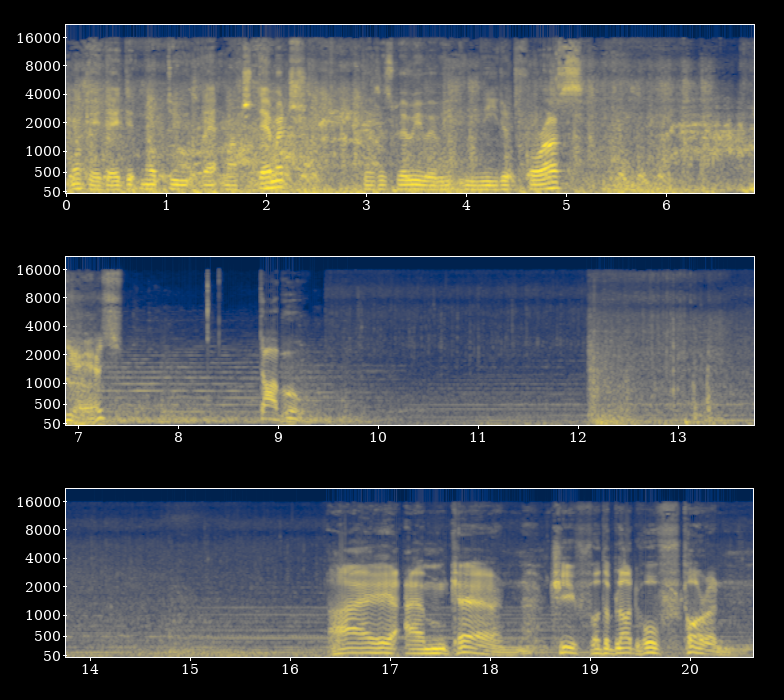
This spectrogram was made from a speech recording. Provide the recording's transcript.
Okay, they did not do that much damage. That is very, very needed for us. Yes? Dabu. I am Cairn, chief of the Bloodhoof Tauren.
